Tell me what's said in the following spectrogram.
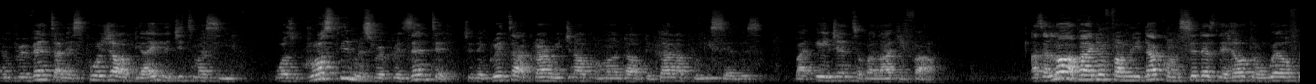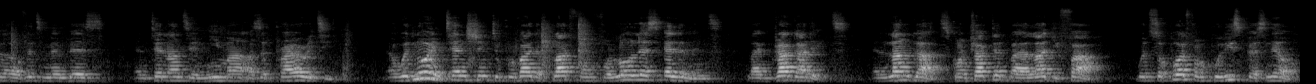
and prevent an exposure of their illegitimacy, was grossly misrepresented to the Greater Accra Regional Commander of the Ghana Police Service by agents of Alajifa. As a law-abiding family that considers the health and welfare of its members and tenants in Nima as a priority, and with no intention to provide a platform for lawless elements like drug addicts and land guards contracted by Alaji Fa, with support from police personnel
